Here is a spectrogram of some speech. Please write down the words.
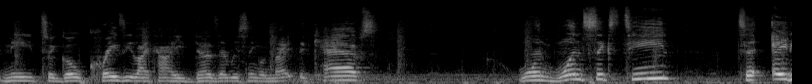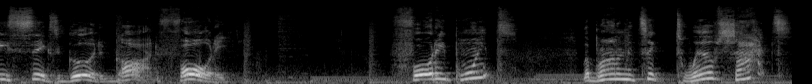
need to go crazy like how he does every single night. The Cavs won 116 to 86. Good God, 40. 40 points. LeBron only took 12 shots.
